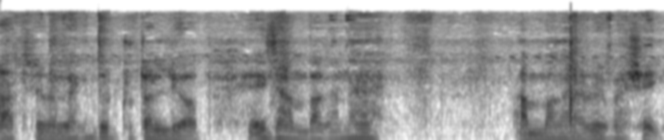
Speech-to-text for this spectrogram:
রাত্রেবেলা কিন্তু টোটালি অফ এই যে আমবাগান হ্যাঁ? আমবাগানের ওই পাশেই।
